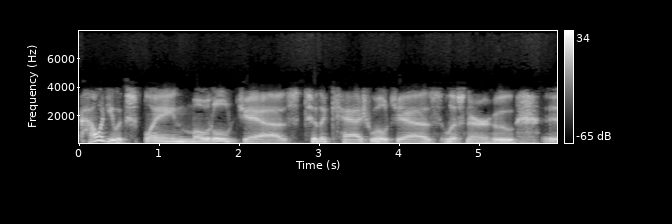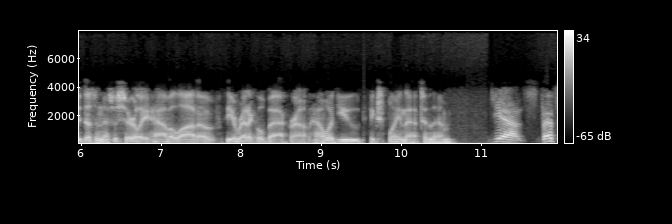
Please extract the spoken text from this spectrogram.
How would you explain modal jazz to the casual jazz listener who doesn't necessarily have a lot of theoretical background? How would you explain that to them? Yeah, that's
